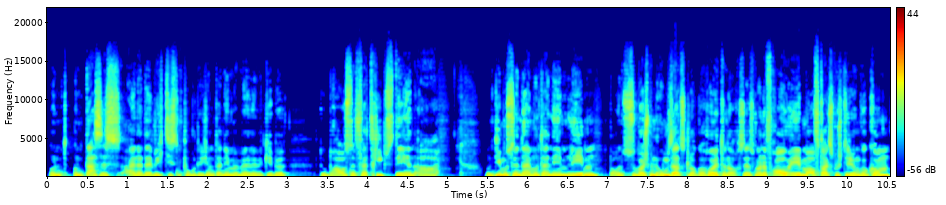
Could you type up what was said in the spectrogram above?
Und, und das ist einer der wichtigsten Punkte, die ich Unternehmen immer mitgebe. Du brauchst eine Vertriebs-DNA. Und die musst du in deinem Unternehmen leben. Bei uns zum Beispiel eine Umsatzglocke, heute noch. Selbst meine Frau eben Auftragsbestätigung gekommen,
